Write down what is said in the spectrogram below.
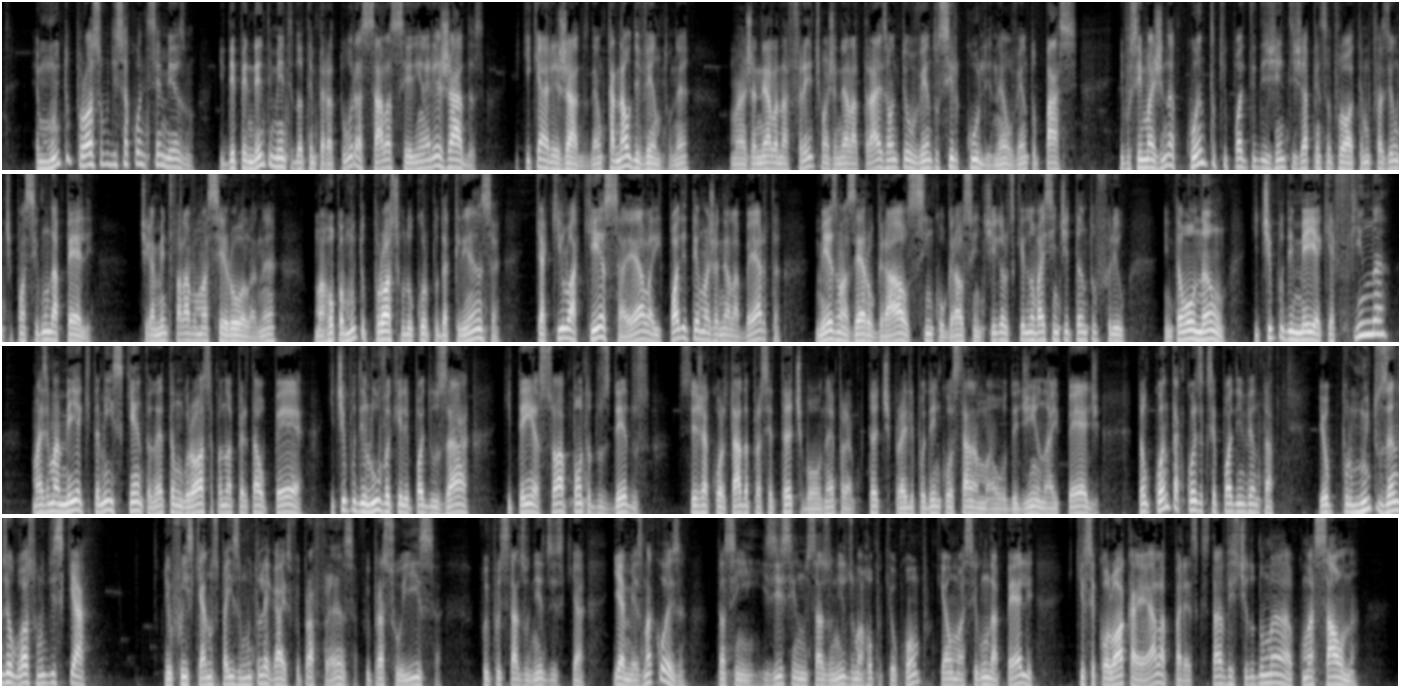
é muito próximo disso acontecer mesmo. Independentemente da temperatura, as salas serem arejadas. O que, que é arejado? É um canal de vento, né? Uma janela na frente, uma janela atrás, onde o vento circule, né? o vento passe. E você imagina quanto que pode ter de gente já pensando, ó, temos que fazer um tipo uma segunda pele. Antigamente falava uma cerola, né? Uma roupa muito próxima do corpo da criança, que aquilo aqueça ela e pode ter uma janela aberta, mesmo a zero graus, 5 graus centígrados, que ele não vai sentir tanto frio. Então, ou não, que tipo de meia que é fina, mas é uma meia que também esquenta, não é tão grossa para não apertar o pé. Que tipo de luva que ele pode usar, que tenha só a ponta dos dedos seja cortada para ser touchable, né? Para touch, para ele poder encostar na, o dedinho no iPad. Então, quanta coisa que você pode inventar. Eu, por muitos anos, eu gosto muito de esquiar. Eu fui esquiar nos países muito legais. Fui para a França, fui para a Suíça, fui para os Estados Unidos esquiar. E é a mesma coisa. Então, assim, existe nos Estados Unidos uma roupa que eu compro, que é uma segunda pele, que você coloca ela, parece que está vestido de uma, com uma sauna.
